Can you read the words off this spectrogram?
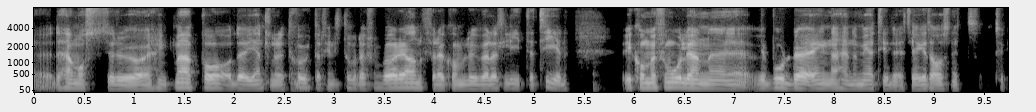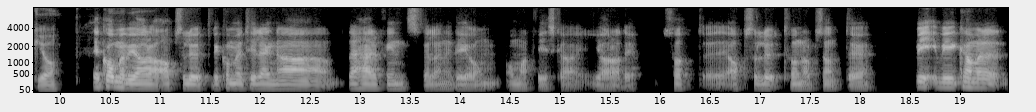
Eh, det här måste du ha hängt med på och det är egentligen rätt sjukt att vi inte tog det från början för det kommer bli väldigt lite tid. Vi kommer förmodligen, vi borde ägna henne mer tid i ett eget avsnitt tycker jag. Det kommer vi göra, absolut. Vi kommer tillägna, det här finns väl en idé om, om att vi ska göra det. Så att, eh, absolut, 100 procent. Eh, vi, vi kan väl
